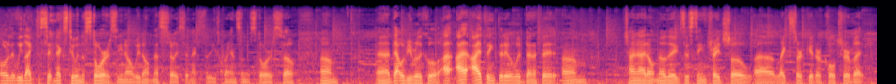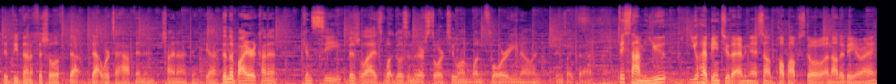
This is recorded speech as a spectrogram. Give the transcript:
or that we like to sit next to in the stores. You know, we don't necessarily sit next to these brands in the stores. So um, uh, that would be really cool. I, I, I, think that it would benefit um, China. I don't know the existing trade show uh, like circuit or culture, but it'd be beneficial if that, that were to happen in China, I think. Yeah. Then the buyer kind of can see, visualize what goes into their store too on one floor, you know, and things like that. This time you you have been to the Avenue Sun pop-up store another day, right?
